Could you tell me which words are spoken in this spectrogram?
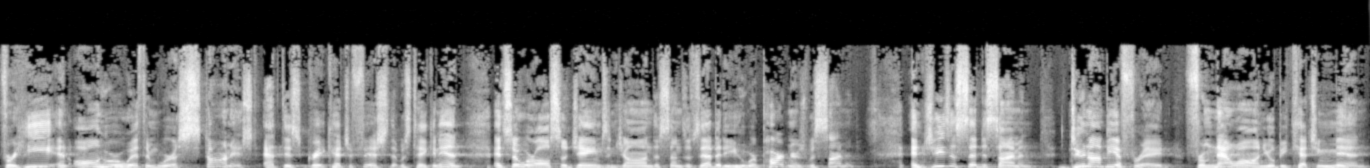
For he and all who were with him were astonished at this great catch of fish that was taken in. And so were also James and John, the sons of Zebedee, who were partners with Simon. And Jesus said to Simon, Do not be afraid. From now on, you'll be catching men.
